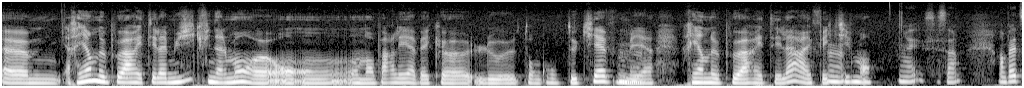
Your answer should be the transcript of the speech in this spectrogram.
rien ne peut arrêter la musique. Finalement, on, en parlait avec le, ton groupe de Kiev, mhm. mais rien ne peut arrêter l'art, effectivement. Oui, c'est ça. En fait,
